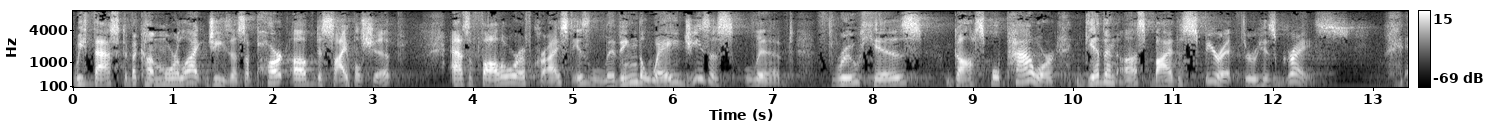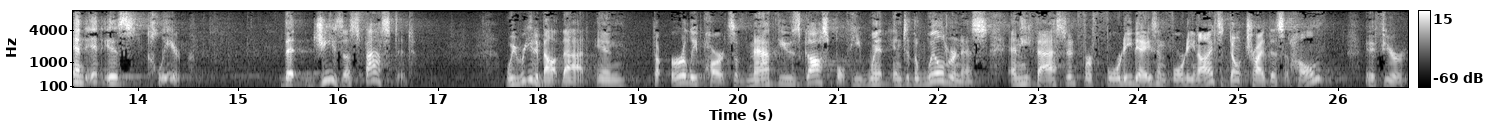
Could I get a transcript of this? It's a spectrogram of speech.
We fast to become more like Jesus. A part of discipleship as a follower of Christ is living the way Jesus lived through his gospel power given us by the Spirit through his grace. And it is clear that Jesus fasted. We read about that in the early parts of Matthew's gospel. He went into the wilderness and he fasted for 40 days and 40 nights. Don't try this at home. If you're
